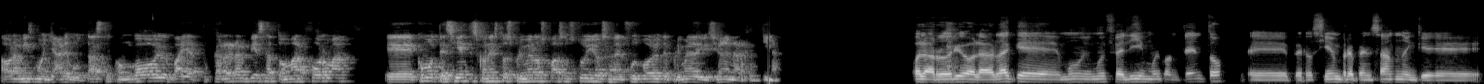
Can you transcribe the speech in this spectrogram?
ahora mismo ya debutaste con gol, vaya, tu carrera empieza a tomar forma. Eh, ¿Cómo te sientes con estos primeros pasos tuyos en el fútbol de primera división en Argentina? Hola Rodrigo, la verdad que muy, muy feliz, muy contento, eh, pero siempre pensando en que,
